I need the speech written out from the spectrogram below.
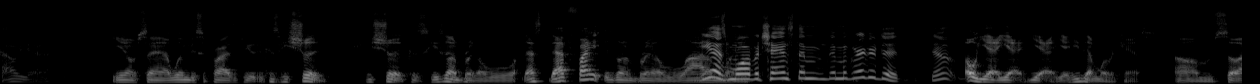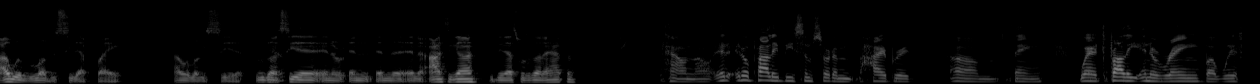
Hell yeah. You know what I'm saying? I wouldn't be surprised if he because he should. He should because he's gonna bring a lot. That's that fight is gonna bring a lot. He of has more of a chance than than McGregor did. Yeah. Oh yeah, yeah, yeah, yeah. He's got more of a chance. Um, so I would love to see that fight. I would love to see it. We're gonna Yeah. see it in a, in in the in the octagon. You think that's what's gonna happen? I don't know. It, it'll probably be some sort of hybrid um thing where it's probably in a ring but with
